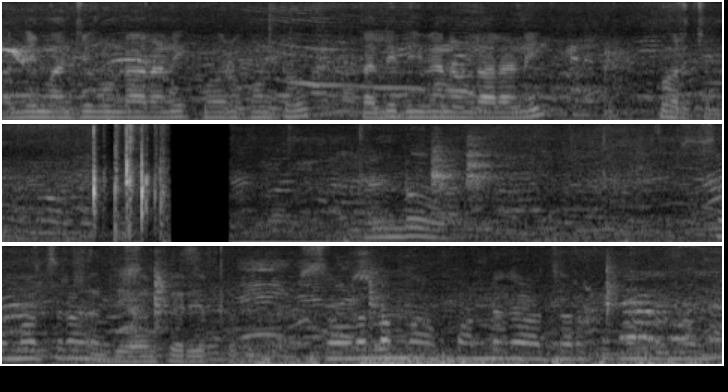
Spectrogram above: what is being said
అన్నీ మంచిగా ఉండాలని కోరుకుంటూ తల్లి దీవెన ఉండాలని కోరుచున్నాం. రెండో సంవత్సరం సోడలమ్మ పండుగ జరుపుకుంటున్నాము.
